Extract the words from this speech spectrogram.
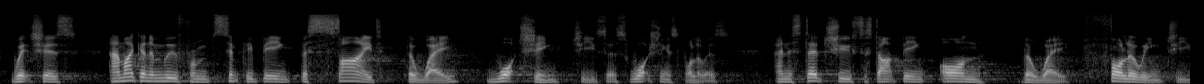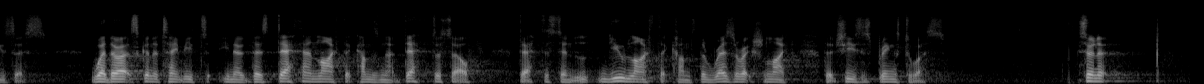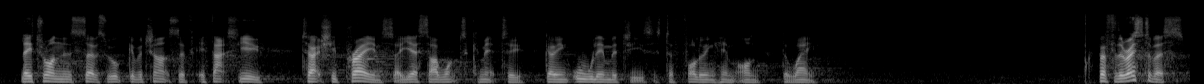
which is Am I going to move from simply being beside the way watching Jesus, watching his followers, and instead choose to start being on the way, following Jesus. Whether that's going to take me to, you know, there's death and life that comes in that death to self, death to sin, new life that comes, the resurrection life that Jesus brings to us. So, a, later on in the service, we'll give a chance, if, if that's you, to actually pray and say, Yes, I want to commit to going all in with Jesus, to following him on the way. But for the rest of us,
